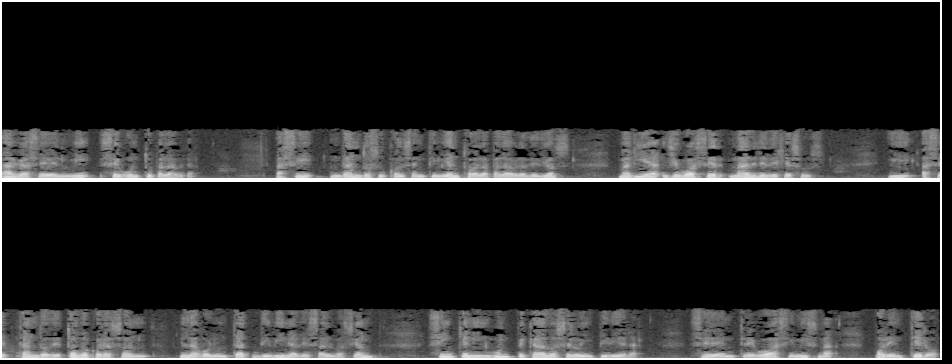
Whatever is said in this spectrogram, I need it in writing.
hágase en mí según tu palabra. Así, dando su consentimiento a la palabra de Dios, María llegó a ser madre de Jesús y aceptando de todo corazón la voluntad divina de salvación, sin que ningún pecado se lo impidiera, se entregó a sí misma por entero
